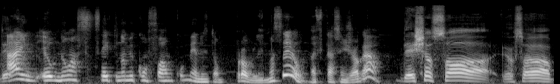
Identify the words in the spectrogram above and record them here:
De... Ah, eu não aceito, não me conformo com menos. Então, problema seu, vai ficar sem jogar. Deixa eu só, eu só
